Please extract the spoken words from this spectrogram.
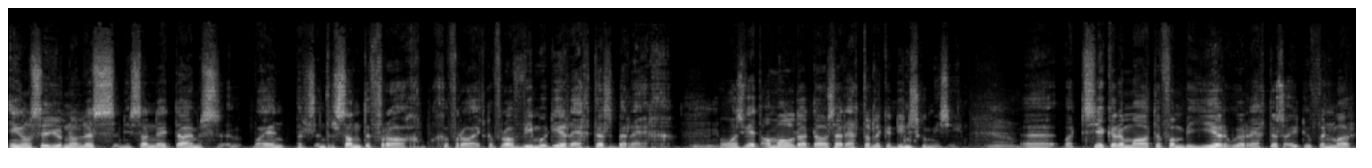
Engelse joernalis in die Sunday Times baie interessante vraag gevra het. Gevra wie moet die regters bereg? Hmm. Nou, ons weet almal dat daar 'n regterlike dienskommissie. Ja. Uh wat sekere mate van beheer oor regters uitoefen, maar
